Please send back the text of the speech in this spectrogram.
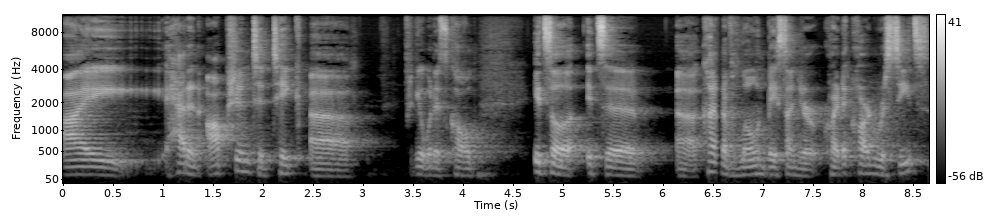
I had an option to take uh, forget what it's called. It's a it's a uh, kind of loan based on your credit card receipts.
